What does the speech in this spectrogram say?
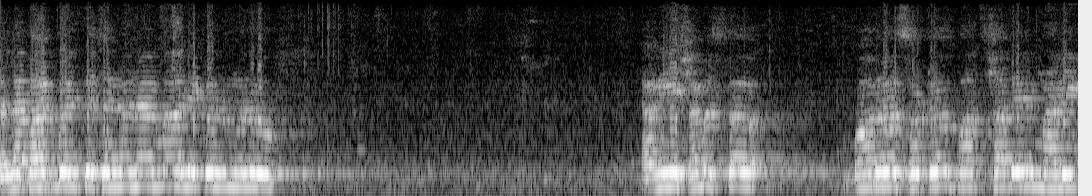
আল্লাহ পাক বলতেছেন না মালিকুল মুলুক। আমি সমস্ত বড় ছোট বাদশাদের মালিক।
